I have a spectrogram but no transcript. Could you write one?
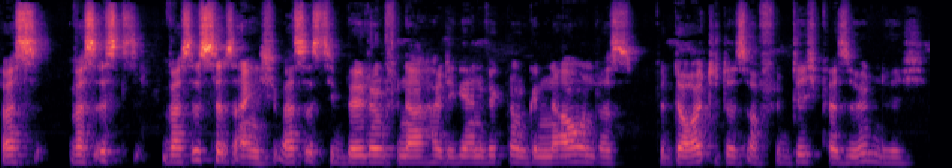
Was, was, ist, was ist das eigentlich? Was ist die Bildung für nachhaltige Entwicklung genau und was bedeutet das auch für dich persönlich?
